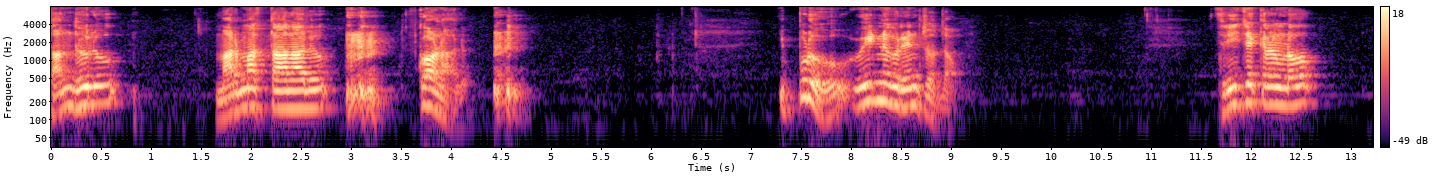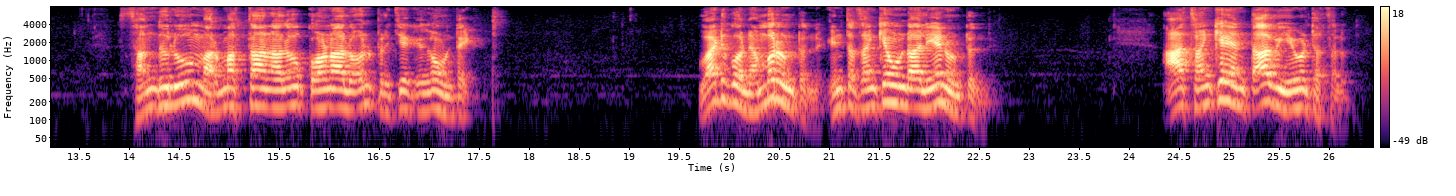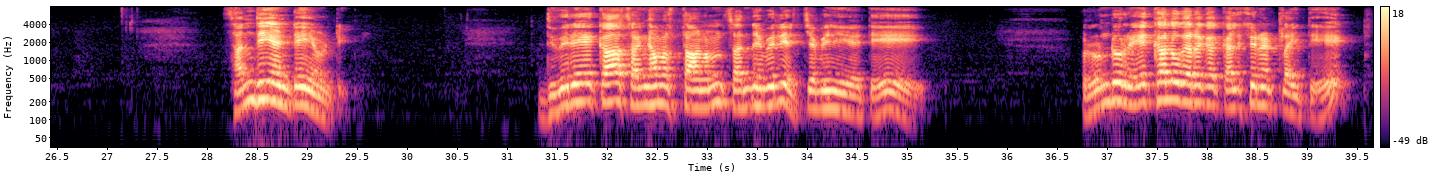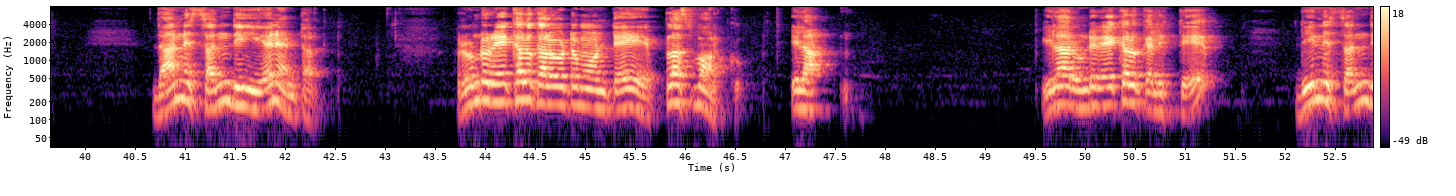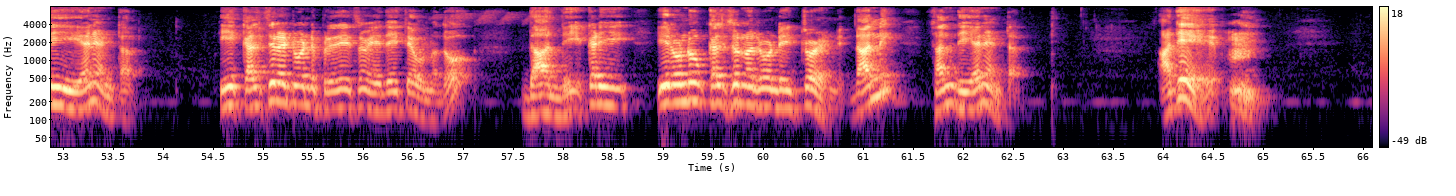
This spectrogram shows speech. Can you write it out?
సంధులు మర్మస్థానాలు కోణాలు. ఇప్పుడు వీటిని గురించి చూద్దాం. శ్రీచక్రంలో సంధులు మర్మస్థానాలు కోణాలు అని ప్రత్యేకంగా ఉంటాయి. వాటికి ఒక నెంబర్ ఉంటుంది. ఇంత సంఖ్య ఉండాలి అని ఉంటుంది. ఆ సంఖ్య ఎంత అవి ఏమిటి అసలు? సంధి అంటే ఏమిటి? ద్విరేఖా సంగమస్థానం స్థానం రెండు రేఖలు గనక కలిసినట్లయితే దాన్ని సంధి అని అంటారు. రెండు రేఖలు కలవటం అంటే ప్లస్ మార్కు. ఇలా. ఇలా రెండు రేఖలు కలిస్తే దీన్ని సంధి అని అంటారు. ఈ కలిసినటువంటి ప్రదేశం ఏదైతే ఉన్నదో దాన్ని ఇక్కడ ఈ- రెండు కలిసి ఉన్నటువంటి చూడండి దాన్ని సంధి అని అంటారు. అదే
